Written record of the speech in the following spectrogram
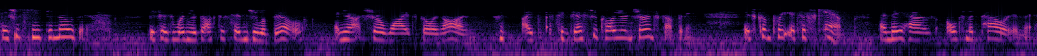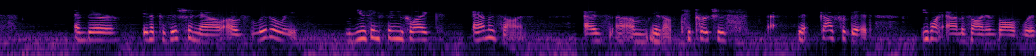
Patients need to know this because when your doctor sends you a bill and you're not sure why it's going on, I suggest you call your insurance company it's complete. It's a scam, and they have ultimate power in this, and they're in a position now of literally using things like Amazon as um, you know to purchase. God forbid, you want Amazon involved with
